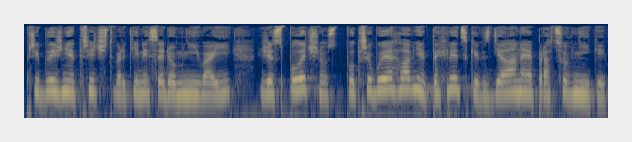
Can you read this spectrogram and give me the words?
Přibližně tři čtvrtiny se domnívají, že společnost potřebuje hlavně technicky vzdělané pracovníky.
